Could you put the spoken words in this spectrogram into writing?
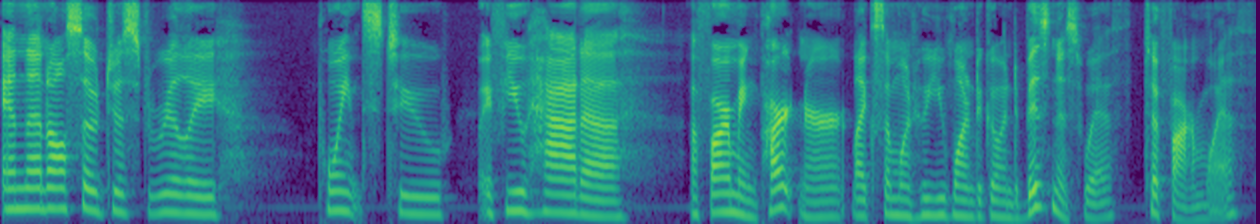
And that also just really points to if you had a a farming partner, like someone who you wanted to go into business with to farm with,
